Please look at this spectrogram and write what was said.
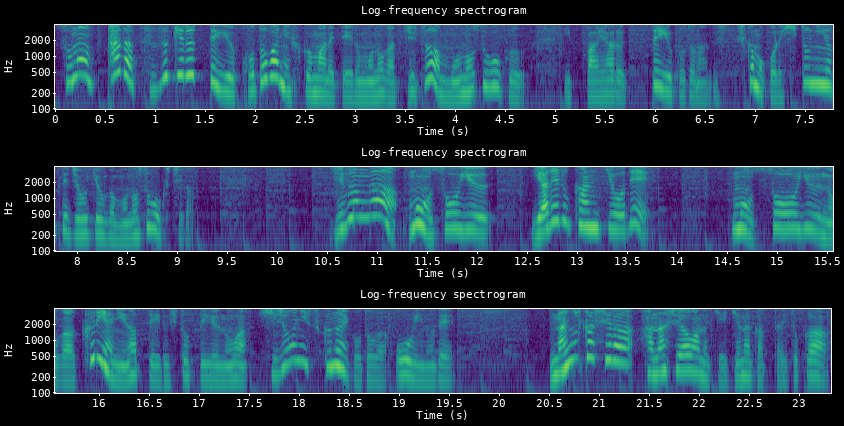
そのただ続けるっていう言葉に含まれているものが実はものすごくいっぱいあるっていうことなんです。しかもこれ人によって状況がものすごく違う。自分がもうそういうやれる環境でもうそういうのがクリアになっている人っていうのは非常に少ないことが多いので何かしら話し合わなきゃいけなかったりとか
